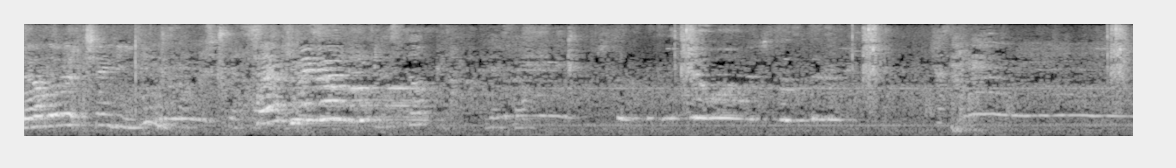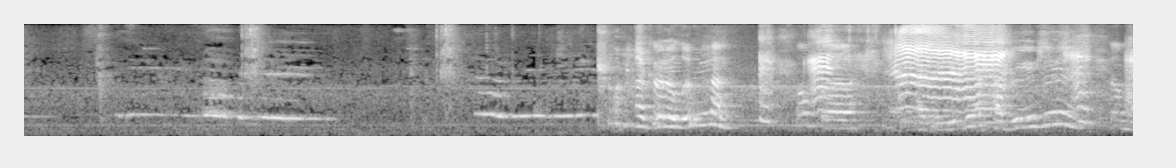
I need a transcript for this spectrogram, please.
Yaraları şey değil değil mi? Sen kime geldin? Şunu bir çıkaralım. Heh. Hoppa. Habibi, Habibi. Tamam.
